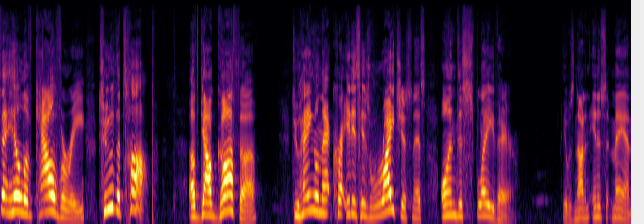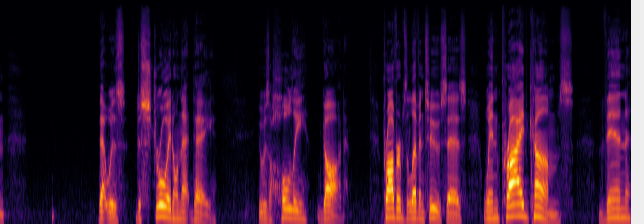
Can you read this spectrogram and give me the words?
the hill of Calvary to the top of Golgotha to hang on that cross. It is his righteousness on display there. It was not an innocent man that was destroyed on that day. It was a holy God. Proverbs 11:2 says, "When pride comes, then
